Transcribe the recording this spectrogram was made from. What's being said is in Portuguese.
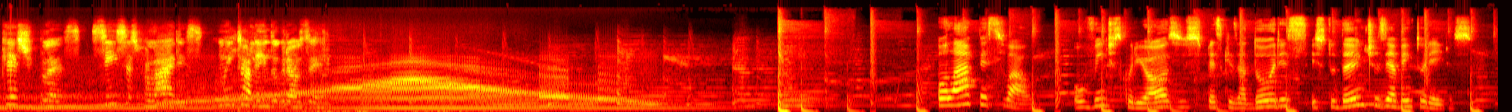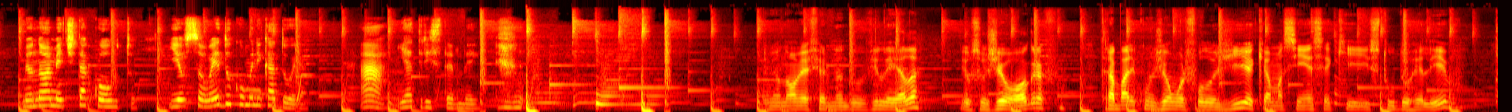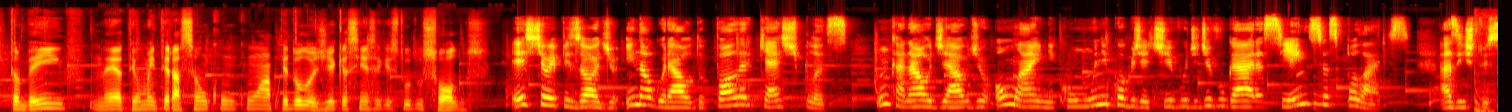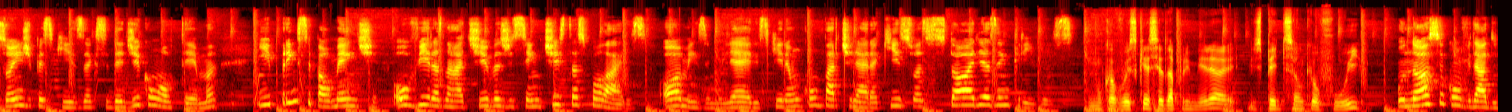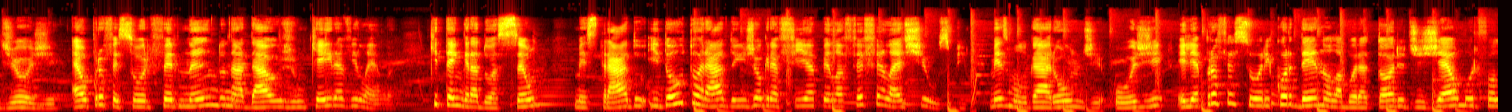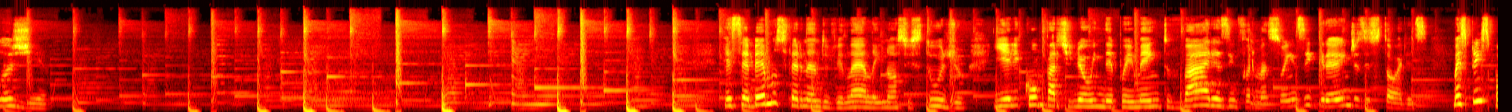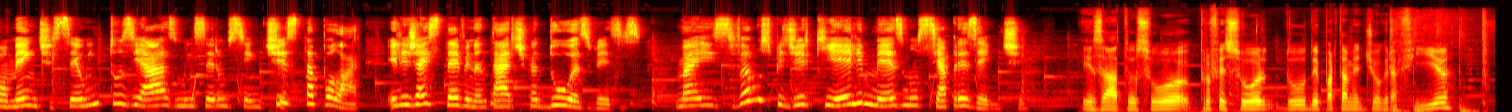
Polarcast Plus, Ciências Polares, muito além do grau zero. Olá, pessoal! Ouvintes curiosos, pesquisadores, estudantes e aventureiros. Meu nome é Tita Couto e eu sou educomunicadora. Ah, e atriz também. Meu nome é Fernando Vilela, eu sou geógrafo, trabalho com geomorfologia, que é uma ciência que estuda o relevo. Também né, tem uma interação com, com a pedologia, que é a ciência que estuda os solos. Este é o episódio inaugural do Polarcast Plus, um canal de áudio online com o único objetivo de divulgar as ciências polares, as instituições de pesquisa que se dedicam ao tema e, principalmente, ouvir as narrativas de cientistas polares, homens e mulheres que irão compartilhar aqui suas histórias incríveis. Nunca vou esquecer da primeira expedição que eu fui. O nosso convidado de hoje é o professor Fernando Nadal Junqueira Vilela, que tem graduação mestrado e doutorado em Geografia pela FEFELESTE USP, mesmo lugar onde, hoje, ele é professor e coordena o Laboratório de Geomorfologia. Recebemos Fernando Vilela em nosso estúdio e ele compartilhou em depoimento várias informações e grandes histórias, mas principalmente seu entusiasmo em ser um cientista polar. Ele já esteve na Antártica duas vezes, mas vamos pedir que ele mesmo se apresente. Exato, eu sou professor do Departamento de Geografia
